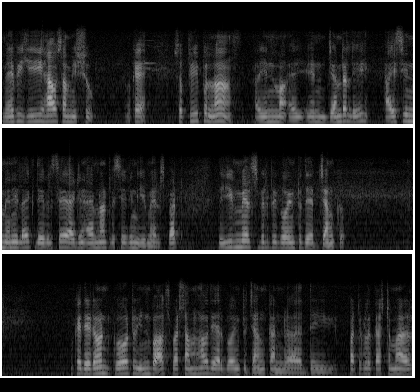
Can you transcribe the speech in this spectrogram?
Maybe he have some issue okay? So people now in my, in generally I seen many like they will say I, I am not receiving emails but the emails will be going to their junk. Okay they don't go to inbox but somehow they are going to junk and uh, the particular customer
